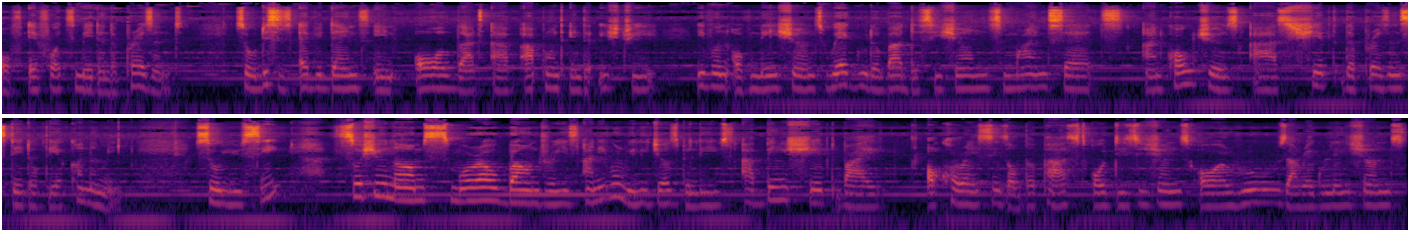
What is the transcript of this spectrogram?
of efforts made in the present. So, this is evident in all that have happened in the history, even of nations, where good or bad decisions, mindsets, and cultures has shaped the present state of the economy. So you see, social norms, moral boundaries, and even religious beliefs are being shaped by occurrences of the past or decisions or rules and regulations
